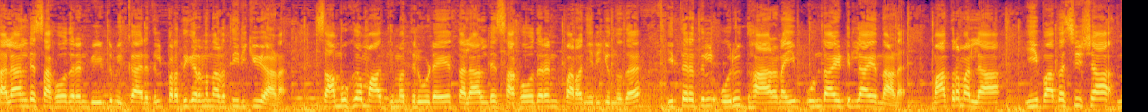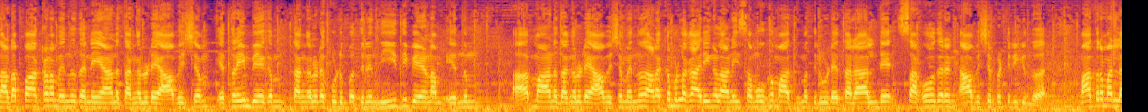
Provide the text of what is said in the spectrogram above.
തലാലിന്റെ സഹോദരൻ വീണ്ടും ഇക്കാര്യത്തിൽ പ്രതികരണം നടത്തിയിരിക്കുകയാണ്. സമൂഹ മാധ്യമത്തിലൂടെ തലാലിന്റെ സഹോദരൻ പറഞ്ഞിരിക്കുന്നത് ഇത്തരത്തിൽ ഒരു ധാരണയും ഉണ്ടായിട്ടില്ല എന്നാണ്. മാത്രമല്ല ഈ വധശിക്ഷ നടപ്പാക്കണം എന്ന് തന്നെയാണ് തങ്ങളുടെ ആവശ്യം. എത്രയും വേഗം തങ്ങളുടെ കുടുംബത്തിന് നീതി വേണം എന്നും ആണ് തങ്ങളുടെ ആവശ്യം എന്നതടക്കമുള്ള കാര്യങ്ങളാണ് ഈ സമൂഹ മാധ്യമത്തിലൂടെ തലാലിന്റെ സഹോദരൻ ആവശ്യപ്പെട്ടിരിക്കുന്നത്. മാത്രമല്ല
